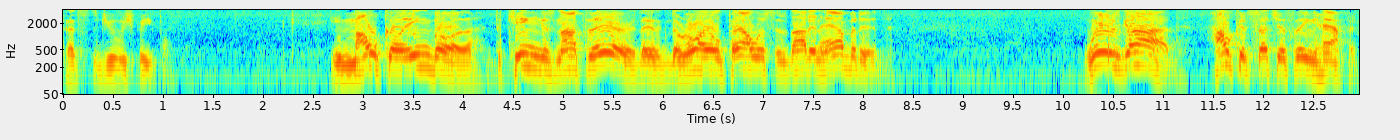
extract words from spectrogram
that's the Jewish people. Imalka Einba, the king is not there. The, the royal palace is not inhabited. Where's God? How could such a thing happen?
